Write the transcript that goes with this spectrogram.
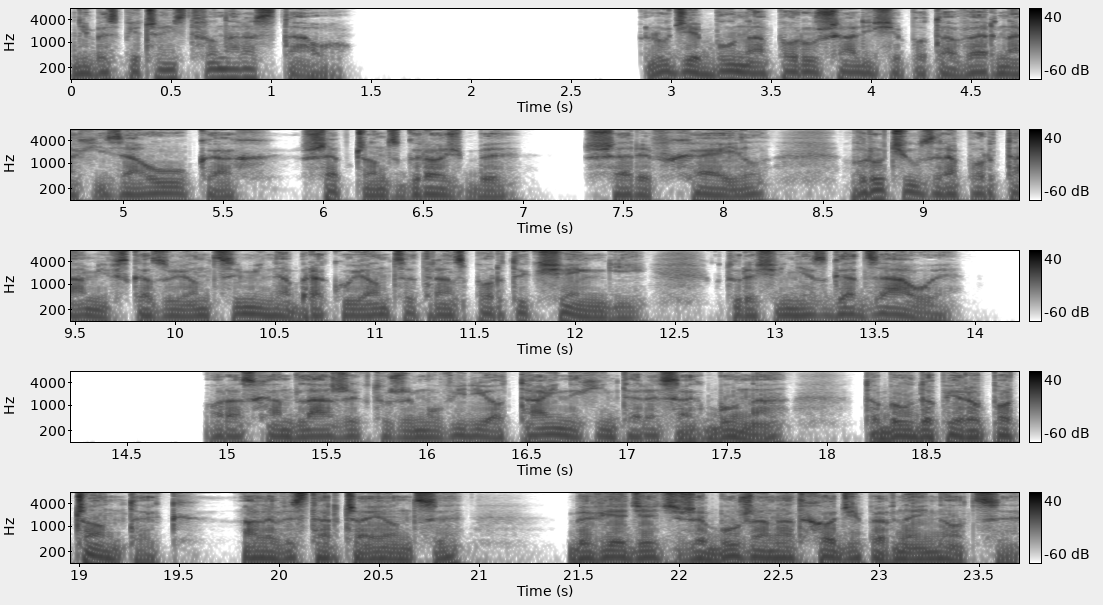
niebezpieczeństwo narastało. Ludzie Buna poruszali się po tawernach i zaułkach, szepcząc groźby. Szeryf Hale wrócił z raportami wskazującymi na brakujące transporty księgi, które się nie zgadzały, oraz handlarzy, którzy mówili o tajnych interesach Buna. To był dopiero początek, ale wystarczający, by wiedzieć, że burza nadchodzi pewnej nocy.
